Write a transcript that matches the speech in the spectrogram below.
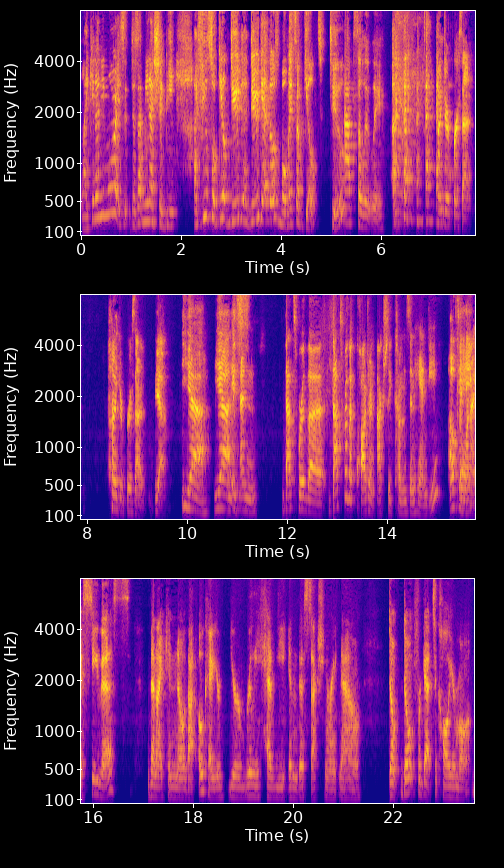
like it anymore? Is it does that mean i should be i feel so guilt? Do you, do you get those moments of guilt too? Absolutely. 100% 100% yeah. Yeah. Yeah it's and that's where the that's where the quadrant actually comes in handy. Okay so when i see this then I can know that okay, you're you're really heavy in this section right now. Don't don't forget to call your mom.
